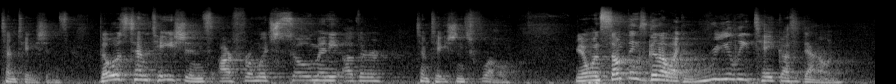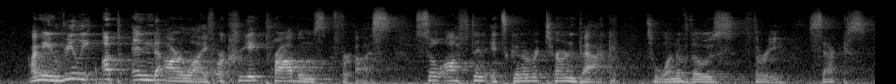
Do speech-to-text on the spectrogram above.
temptations. Those temptations are from which so many other temptations flow. You know, when something's going to like really take us down, I mean, really upend our life or create problems for us so often it's going to return back to one of those three sex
